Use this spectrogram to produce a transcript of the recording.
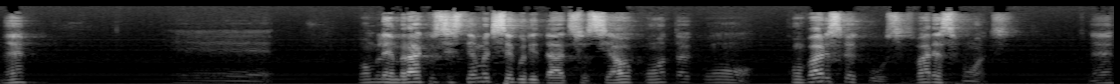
né? É, vamos lembrar que o sistema de seguridade social conta com com vários recursos, várias fontes. Né?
